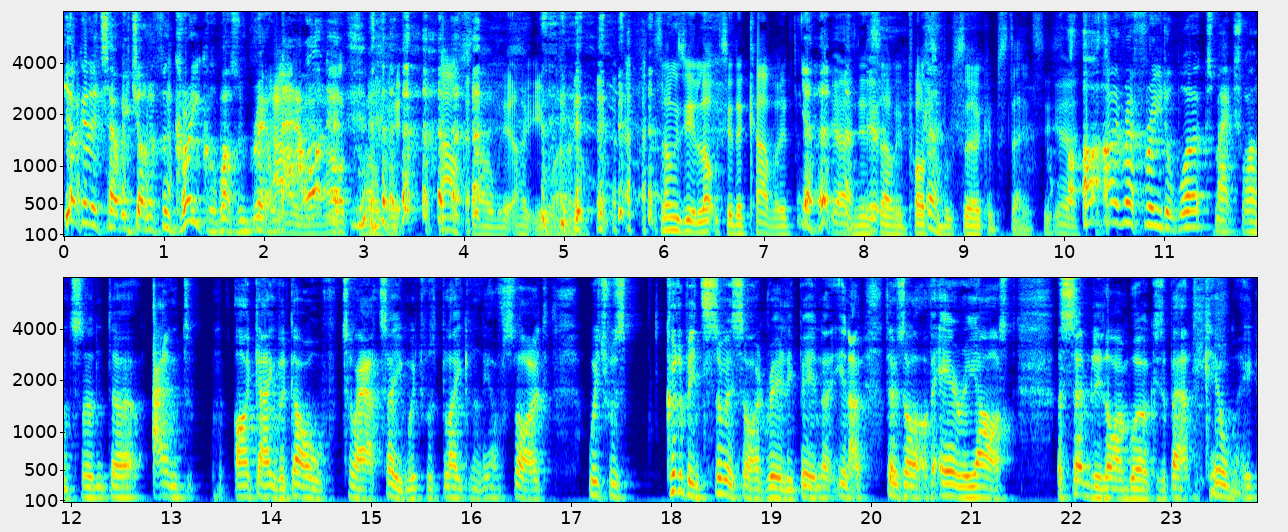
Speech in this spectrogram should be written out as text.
You're going to tell me Jonathan Creakle wasn't real now, I'll, aren't you? I'll solve it. I'll solve it. Don't you worry. As long as you're locked in a cupboard and in some impossible circumstances. Yeah. I, I refereed a works match once, and uh, and I gave a goal to our team, which was blatantly offside, which was could have been suicide, really. Being that you know there was a lot of airy asked assembly line workers about to kill me.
